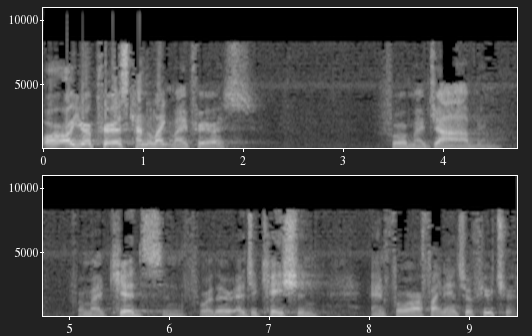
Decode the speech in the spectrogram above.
Or are your prayers kind of like my prayers? For my job and for my kids and for their education and for our financial future.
